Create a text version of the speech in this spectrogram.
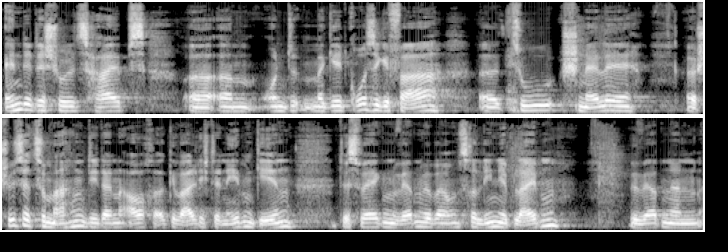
Ende des Schulz-Hypes. Äh, ähm, und man geht große Gefahr, äh, zu schnelle äh, Schüsse zu machen, die dann auch äh, gewaltig daneben gehen. Deswegen werden wir bei unserer Linie bleiben. Wir werden einen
